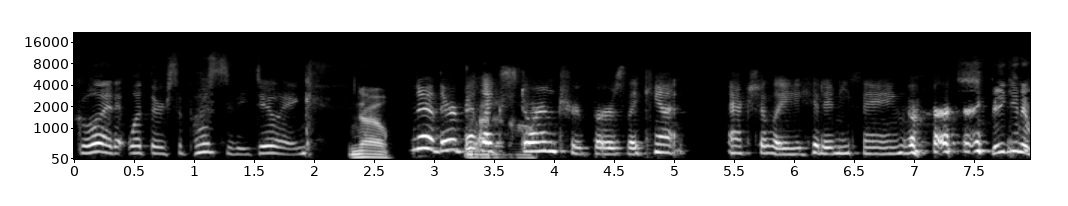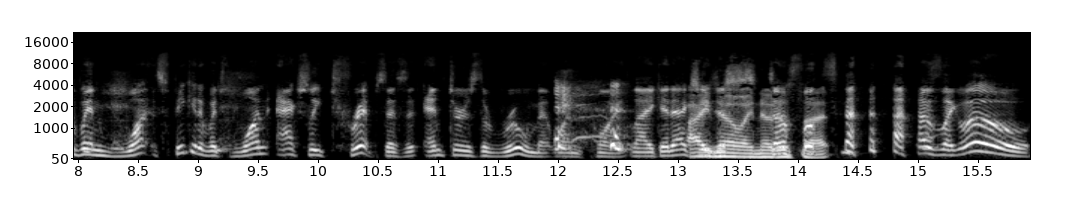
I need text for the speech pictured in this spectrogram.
good at what they're supposed to be doing No. No, they're a bit Not like at all. stormtroopers. They can't actually hit anything. Or Speaking of when what speaking of which one actually trips as it enters the room at one point. Like it actually I know, just I noticed stumbles. I was like, whoa.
